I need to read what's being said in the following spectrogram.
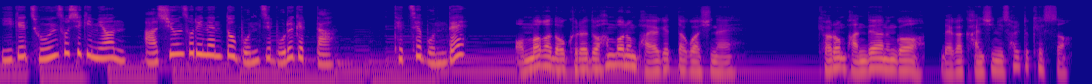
이게 좋은 소식이면 아쉬운 소리는 또 뭔지 모르겠다. 대체 뭔데? 엄마가 너 그래도 한 번은 봐야겠다고 하시네. 결혼 반대하는 거 내가 간신히 설득했어.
